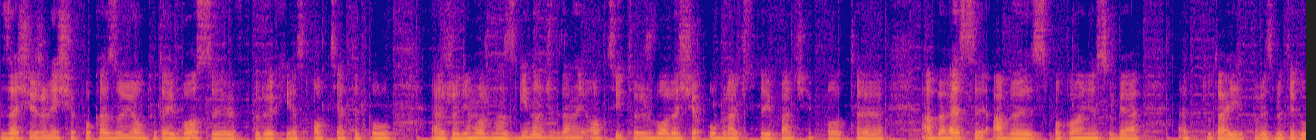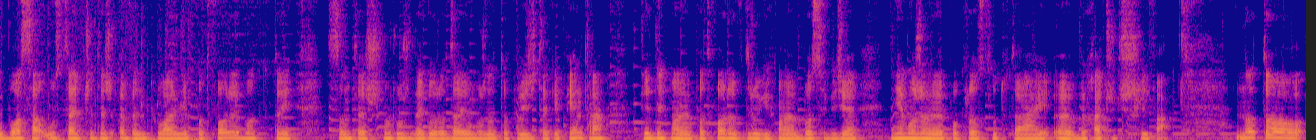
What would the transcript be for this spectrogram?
Zaś jeżeli się pokazują tutaj bossy, w których jest opcja typu, e, że nie można zginąć w danej opcji, to już wolę się ubrać tutaj bardziej pod e, ABS-y, aby spokojnie sobie e, tutaj powiedzmy tego bossa ustać, czy też ewentualnie potwory, bo tutaj są też różnego rodzaju, można to powiedzieć, takie piętra. W jednych mamy potwory, w drugich mamy bossy, gdzie nie możemy po prostu tutaj e, wyhaczyć szlifa. No to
